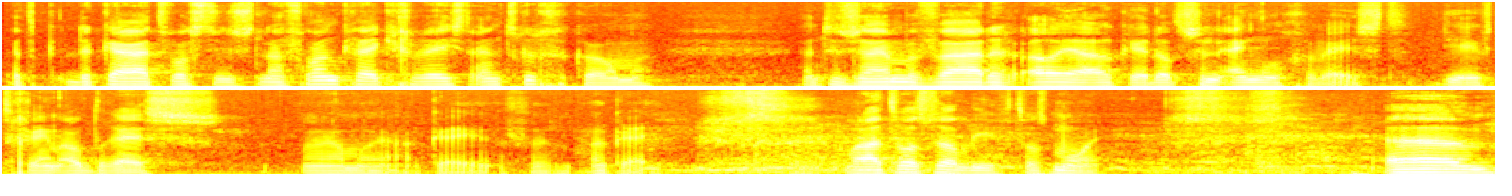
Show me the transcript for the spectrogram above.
het, de kaart was dus naar Frankrijk geweest en teruggekomen. En toen zei mijn vader, oh ja, oké, dat is een engel geweest. Die heeft geen adres. Nou, maar ja, oké. Okay. Maar het was wel lief, het was mooi. Um,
